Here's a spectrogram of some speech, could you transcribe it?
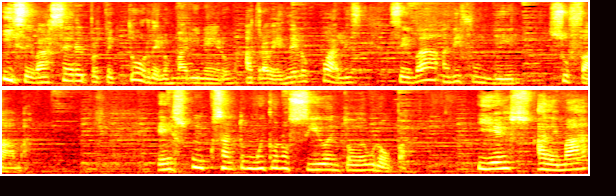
Y se va a ser el protector de los marineros a través de los cuales se va a difundir su fama. Es un santo muy conocido en toda Europa y es además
